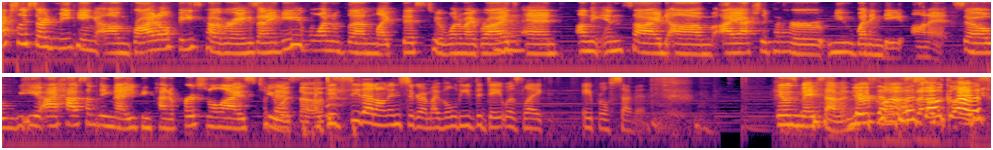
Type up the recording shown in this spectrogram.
actually started making um, bridal face coverings, and I gave one of them like this to one of my brides. Mm-hmm. And on the inside, um, I actually put her new wedding date on it. So we, I have something that you can kind of personalize too okay. with those. I did see that on Instagram. I believe the date was like April seventh. It was May seventh. May 7th. Close. It was so close.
